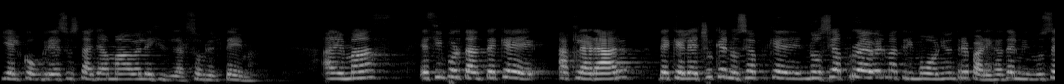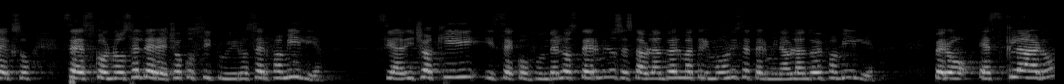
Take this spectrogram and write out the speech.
y el Congreso está llamado a legislar sobre el tema. Además, es importante que aclarar de que el hecho que no, se, que no se apruebe el matrimonio entre parejas del mismo sexo, se desconoce el derecho a constituir o ser familia. Se ha dicho aquí y se confunden los términos, se está hablando del matrimonio y se termina hablando de familia. Pero es claro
